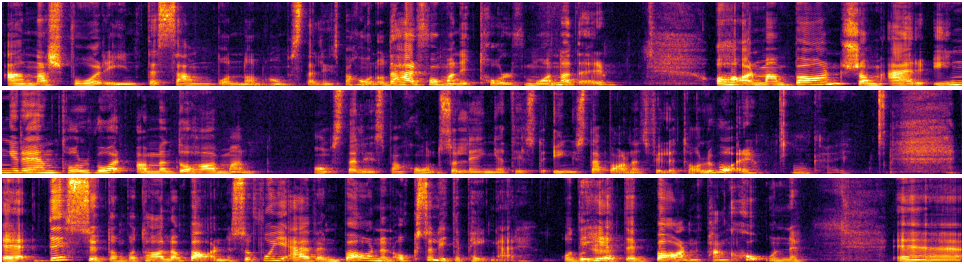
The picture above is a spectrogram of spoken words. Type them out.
Annars får inte sambon någon omställningspension. Och det här får man i 12 månader. Och har man barn som är yngre än 12 år, ja men då har man omställningspension så länge tills det yngsta barnet fyller 12 år. Okej. Eh, dessutom på tal om barn så får ju även barnen också lite pengar. Och det Okej. heter barnpension. Eh,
